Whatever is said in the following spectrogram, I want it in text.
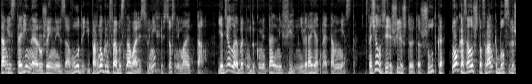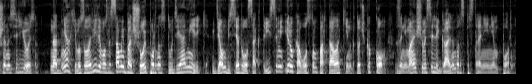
Там есть старинные оружейные заводы, и порнографы обосновались в них и все снимают там. Я делаю об этом документальный фильм, невероятное там место. Сначала все решили, что это шутка, но оказалось, что Франко был совершенно серьезен. На днях его заловили возле самой большой порностудии Америки, где он беседовал с актрисами и руководством портала king.com, занимающегося легальным распространением порно.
